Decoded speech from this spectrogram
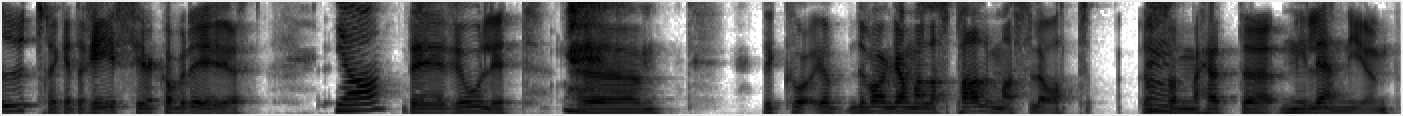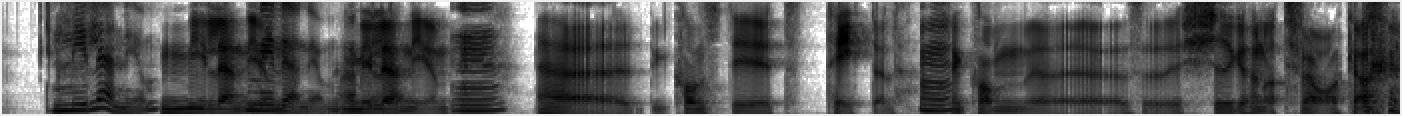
uttrycket risiga komedier, Ja. det är roligt. Eh, det, det var en gammal Las Palmas-låt eh, Mm. som hette Millennium. Millennium. Millennium. Millennium, okej. Millennium. Mm. Eh, konstig t- titel. Mm. Den kom eh, så 2002 kanske.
